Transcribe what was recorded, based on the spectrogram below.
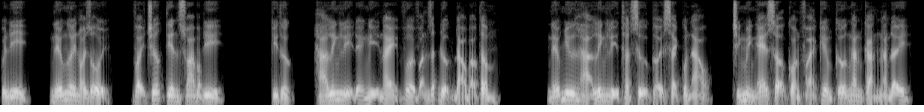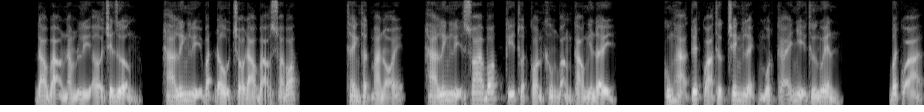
quên đi, nếu ngươi nói rồi, vậy trước tiên xoa bóp đi. Kỳ thực, Hà Linh Lị đề nghị này vừa vặn rất được đào bảo tâm. Nếu như Hà Linh Lị thật sự cởi sạch quần áo, chính mình e sợ còn phải kiếm cớ ngăn cản nàng đây. Đào bảo nằm lì ở trên giường, Hà Linh Lị bắt đầu cho đào bảo xoa bóp. Thành thật mà nói, Hà Linh Lị xoa bóp kỹ thuật còn không bằng cao nghiên đây. Cùng hạ tuyết quả thực chênh lệch một cái nhị thứ nguyên. Bất quá,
